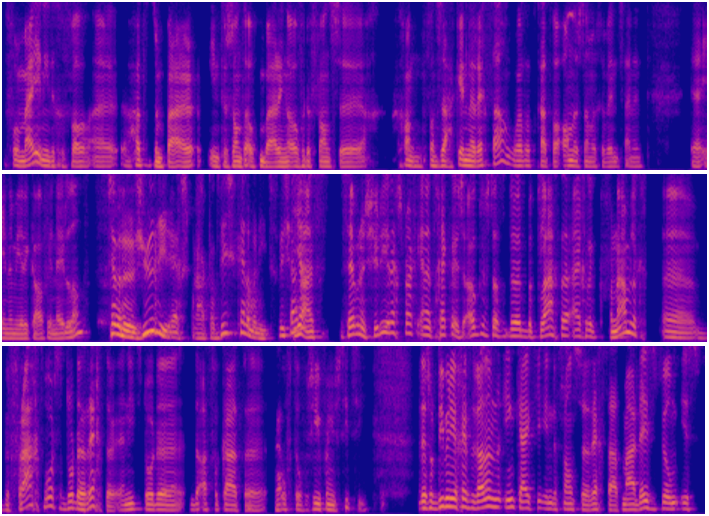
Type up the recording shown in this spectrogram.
voor mij in ieder geval, uh, had het een paar interessante openbaringen over de Franse gang van zaken in de rechtszaal. Want dat gaat wel anders dan we gewend zijn in, in Amerika of in Nederland. Ze hebben een juryrechtspraak, dat wist ik helemaal niet. Wist jij ja, dat? ze hebben een juryrechtspraak. En het gekke is ook dus dat de beklaagde eigenlijk voornamelijk uh, bevraagd wordt door de rechter en niet door de, de advocaat ja. of de officier van justitie. Dus op die manier geeft het wel een inkijkje in de Franse rechtsstaat. Maar deze film is,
